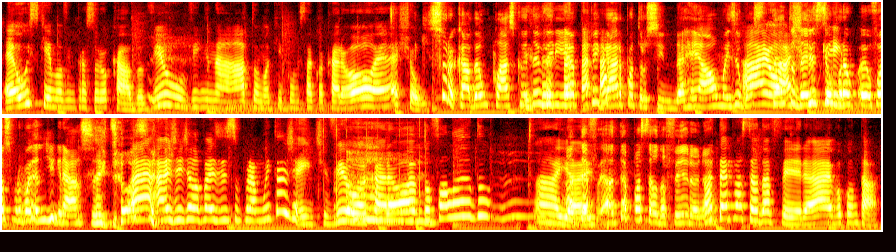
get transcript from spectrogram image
É o esquema vir pra Sorocaba, viu? Vim na Atom aqui conversar com a Carol, é show. Sorocaba é um clássico, eu deveria pegar o patrocínio da Real, mas eu gosto Ah, eu tanto deles que que, eu, eu faço propaganda de graça. Então, assim, É, a gente, ela faz isso pra muita gente, viu? A Carol, eu tô falando. Ai, ai. até, até pastel da feira, né? Até pastel da feira. Ah, eu vou contar.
